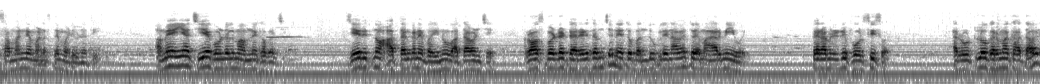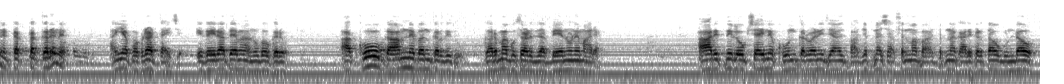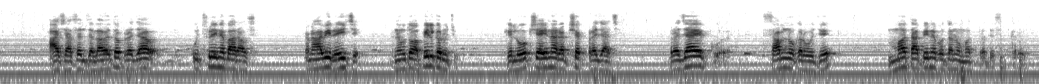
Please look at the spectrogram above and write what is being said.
સામાન્ય માણસને મળ્યું નથી. અમે અહીંયા છીએ ગોંડલમાં, અમને ખબર છે. જે રીતનો આતંક અને ભયનું વાતાવરણ છે ક્રોસ બોર્ડર ટેરરિઝમ છે ને, એ તો બંદૂક લઈને આવે તો એમાં આર્મી હોય પેરામિલિટરી ફોર્સિસ હોય. આ રોટલો ઘરમાં ખાતા હોય ને, ટક ટક કરે ને, અહીંયા ફફડાટ થાય છે. એ ગઈ રાતે અમે અનુભવ કર્યો. આખો ગામને બંધ કરી દીધું. ઘરમાં ઘુસાડી દીધા, બહેનોને માર્યા. આ રીતની લોકશાહીને ખૂન કરવાની જ્યાં ભાજપના શાસનમાં ભાજપના કાર્યકર્તાઓ, ગુંડાઓ આ શાસન ચલાવે તો પ્રજા ઉછળીને બહાર આવશે. અને આવી રહી છે. અને હું તો અપીલ કરું છું કે લોકશાહીના રક્ષક પ્રજા છે. પ્રજાએ સામનો કરવો જોઈએ. મત આપીને પોતાનો મત પ્રદર્શિત કર્યો જોઈએ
